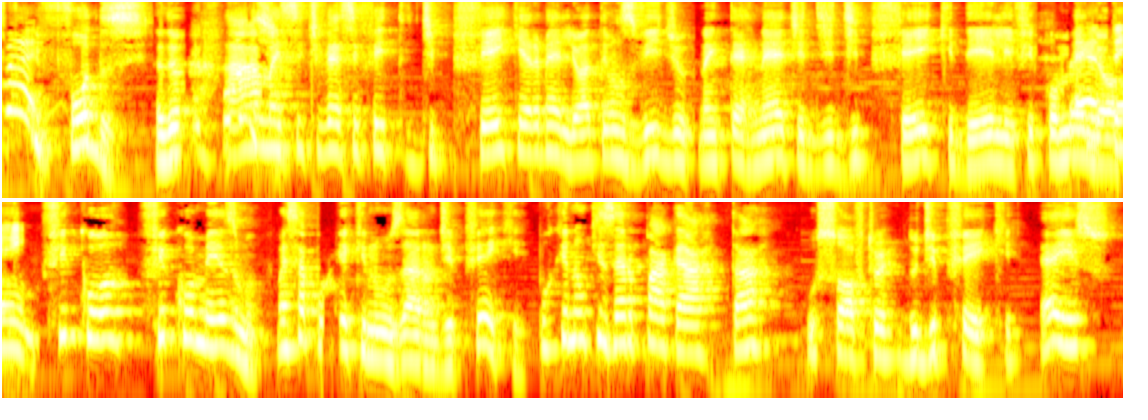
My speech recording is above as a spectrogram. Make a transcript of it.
velho. E foda-se, entendeu? foda-se. Ah, mas se tivesse feito deepfake era melhor. Tem uns vídeos na internet de deepfake dele, ficou melhor. É, tem. Ficou, ficou mesmo. Mas sabe por que, que não usaram deepfake? Porque não quiseram pagar, tá? O software do deepfake. É isso.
